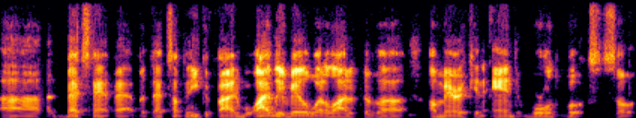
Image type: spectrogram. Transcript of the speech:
uh, BetStamp app, but that's something you can find widely available at a lot of uh, American and world books. So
